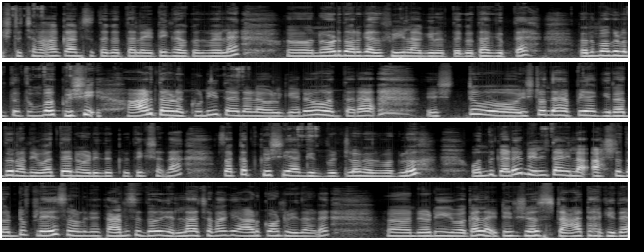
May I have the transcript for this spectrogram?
ಇಷ್ಟು ಚೆನ್ನಾಗಿ ಕಾಣಿಸುತ್ತೆ ಗೊತ್ತಾ ಲೈಟಿಂಗ್ ಹಾಕಿದ್ಮೇಲೆ ನೋಡಿದವ್ರಿಗೆ ಅದು ಫೀಲ್ ಆಗಿರುತ್ತೆ, ಗೊತ್ತಾಗುತ್ತೆ. ನನ್ನ ಮಗಳಂತೂ ತುಂಬ ಖುಷಿ. ಹಾಡ್ತಾವಳೆ, ಕುಣಿತಾ ಇದ್ದಾಳೆ ಅವಳಿಗೇನೋ ಒಂಥರ ಎಷ್ಟು, ಇಷ್ಟೊಂದು ಹ್ಯಾಪಿಯಾಗಿರೋದು ನಾನು ಇವತ್ತೇ ನೋಡಿದ್ದು ಕೃತಿಕ್ಷಣ ಸಖತ್ ಖುಷಿಯಾಗಿದ್ಬಿಟ್ಲು ನನ್ನ ಮಗಳು. ಒಂದು ಕಡೆ ನಿಲ್ತಾ ಇಲ್ಲ. ಅಷ್ಟು ದೊಡ್ಡ ಪ್ಲೇಸ್ ಅವಳಿಗೆ ಕಾಣಿಸಿದ್ದು, ಎಲ್ಲ ಚೆನ್ನಾಗಿ ಆಡ್ಕೊಂಡು ಇದ್ದಾಳೆ. ನೋಡಿ ಇವಾಗ ಲೈಟಿಂಗ್ ಶೋ ಸ್ಟಾರ್ಟ್ ಆಗಿದೆ.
